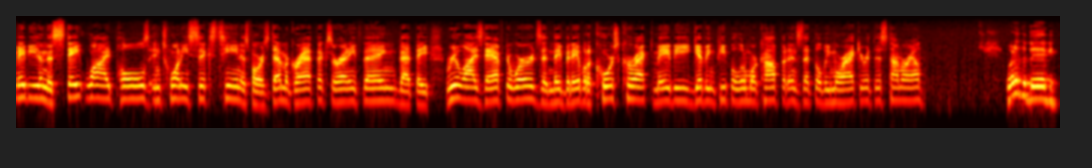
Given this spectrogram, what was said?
maybe in the statewide polls in 2016 as far as demographics or anything that they realized afterwards and they've been able to course correct, maybe giving people a little more confidence that they'll be more accurate this time around? One of the big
